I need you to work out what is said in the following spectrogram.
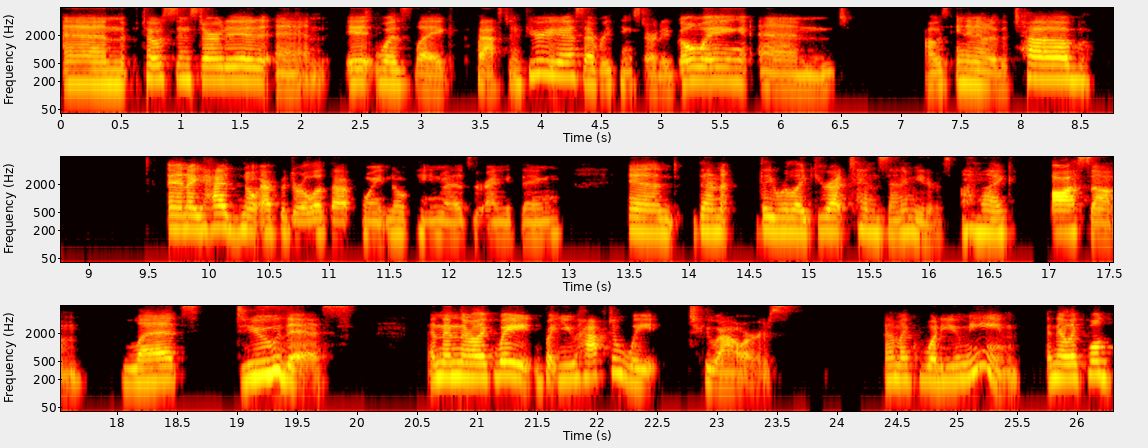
And the Pitocin started and it was like fast and furious. Everything started going and I was in and out of the tub. And I had no epidural at that point, no pain meds or anything. And then they were like, You're at 10 centimeters. I'm like, Awesome. Let's do this. And then they're like, Wait, but you have to wait two hours. I'm like, What do you mean? And they're like, Well,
